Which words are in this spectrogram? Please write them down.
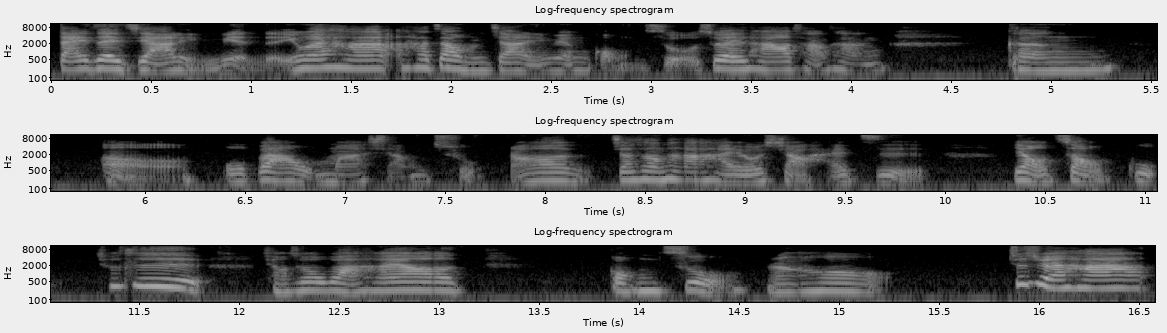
待在家里面的，因为他他在我们家里面工作，所以他要常常跟呃我爸我妈相处，然后加上他还有小孩子要照顾，就是想说哇，他要工作，然后就觉得他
